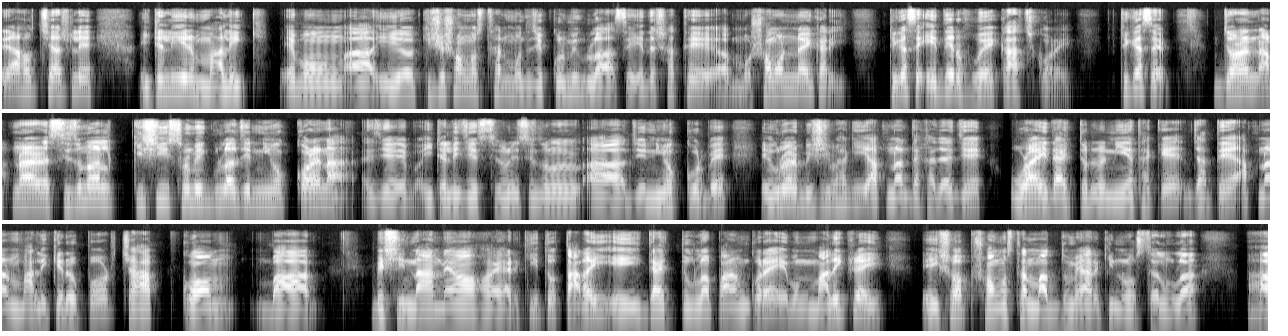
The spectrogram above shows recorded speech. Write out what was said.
এরা হচ্ছে আসলে ইটালির মালিক এবং কৃষি সংস্থার মধ্যে যে কর্মীগুলো আছে এদের সাথে সমন্বয়কারী। ঠিক আছে? এদের হয়ে কাজ করে। ঠিক আছে? ধরেন আপনার সিজনাল কৃষি শ্রমিকগুলা যে নিয়োগ করে না? যে ইটালি যে সিজনাল যে নিয়োগ করবে, এগুলোর বেশিরভাগই আপনার দেখা যায় যে ওরা এই দায়িত্বটা নিয়ে থাকে যাতে আপনার মালিকের ওপর চাপ কম বা বেশি না নেওয়া হয় আর কি তো তারাই এই দায়িত্বগুলা পালন করে এবং মালিকরাই এই সব সংস্থার মাধ্যমে আর কি আ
